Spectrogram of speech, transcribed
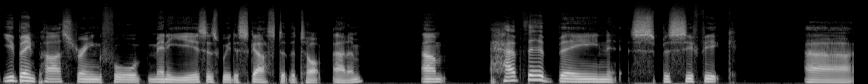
you've been pastoring for many years, as we discussed at the top, Adam. Um, have there been specific uh,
